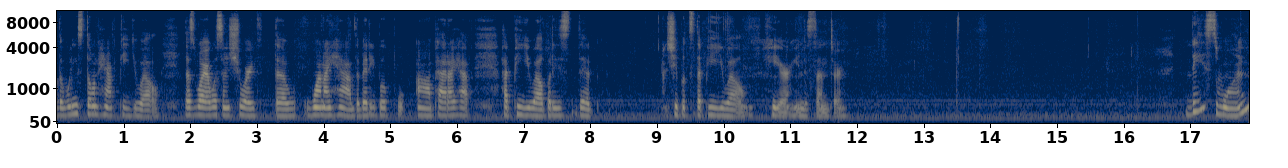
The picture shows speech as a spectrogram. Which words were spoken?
the wings don't have PUL. That's why I wasn't sure if the one I have, the Betty Boop uh, pad I have, had PUL, but it's that she puts the PUL here in the center. This one,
